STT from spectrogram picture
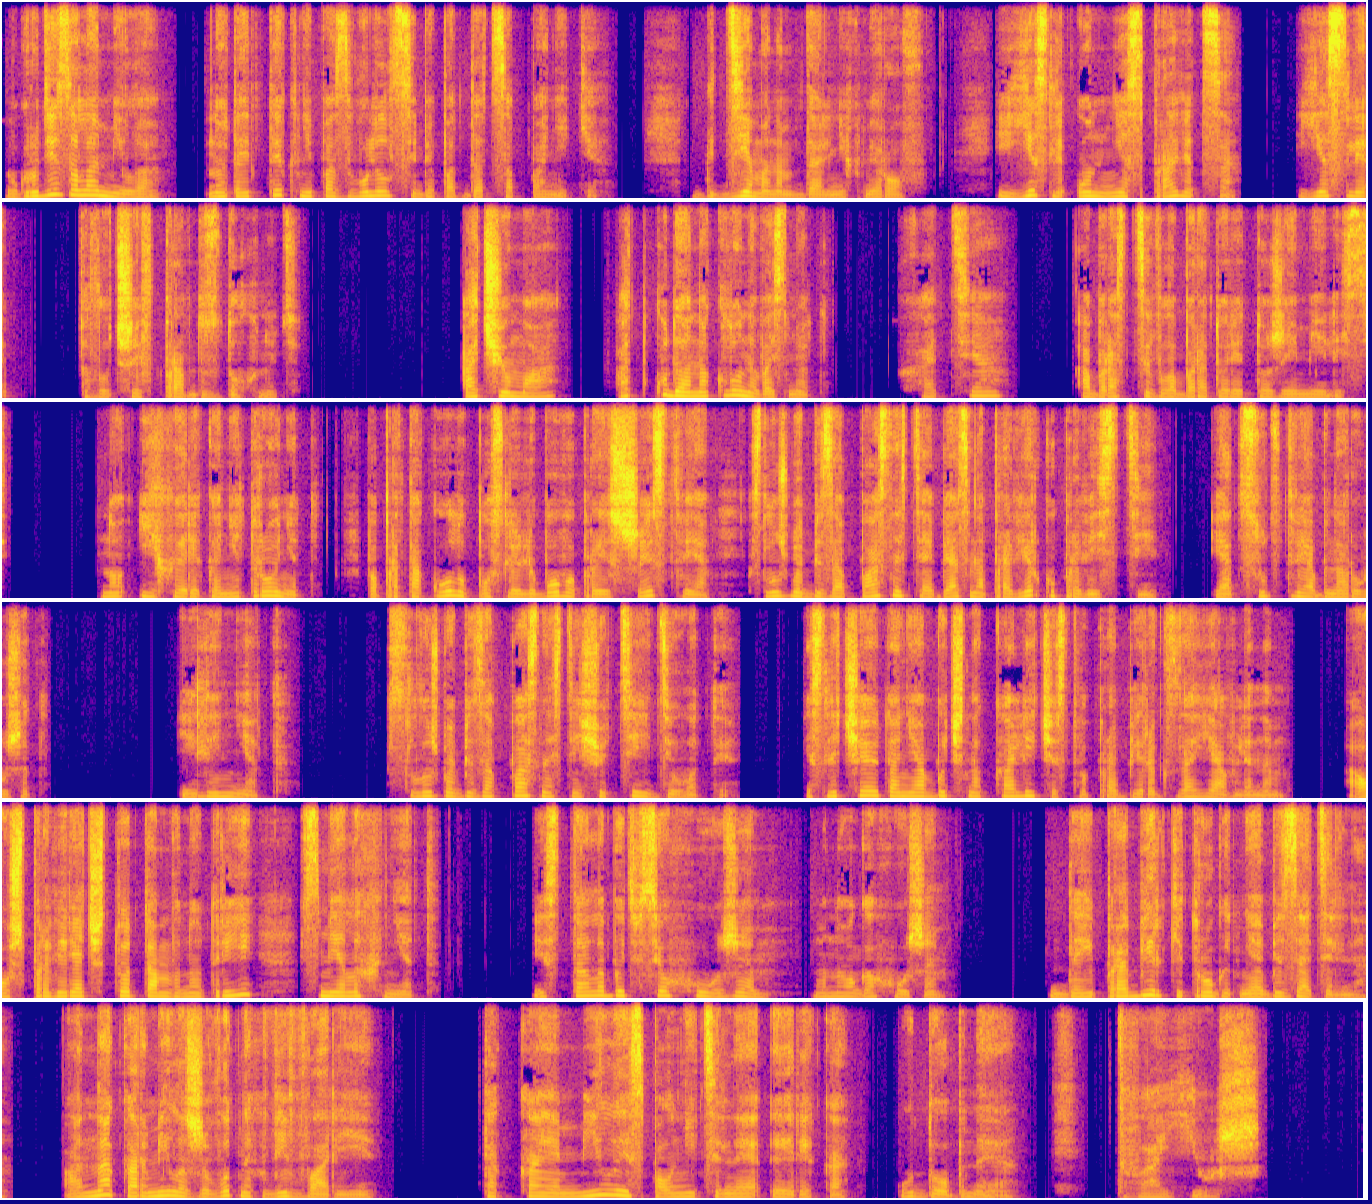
В груди заломило, но Тайтек не позволил себе поддаться панике. К демонам дальних миров. И если он не справится, если... Лучше и вправду сдохнуть. А чума? Откуда она клоны возьмет? Хотя образцы в лаборатории тоже имелись. Но их Эрика не тронет, по протоколу после любого происшествия служба безопасности обязана проверку провести и отсутствие обнаружит. Или нет? Служба безопасности еще те идиоты. И сличают они обычно количество пробирок заявленным. А уж проверять, что там внутри, смелых нет. И стало быть все хуже, много хуже. Да и пробирки трогать не обязательно. Она кормила животных в виварии, Такая милая исполнительная Эрика, удобная. Твою ж.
